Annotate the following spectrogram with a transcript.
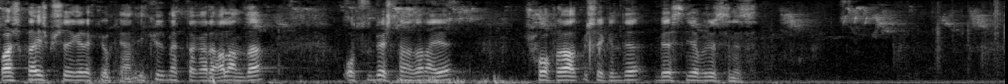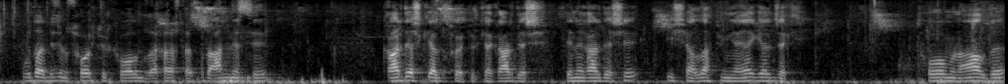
Başka hiçbir şeye gerek yok yani. 200 metrekare alanda 35 tane danayı çok rahat bir şekilde besleyebilirsiniz. Bu da bizim Soytürk oğlumuz arkadaşlar. Bu da annesi. Kardeş geldi Soytürk'e kardeş. Yeni kardeşi inşallah dünyaya gelecek. Tohumunu aldı.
